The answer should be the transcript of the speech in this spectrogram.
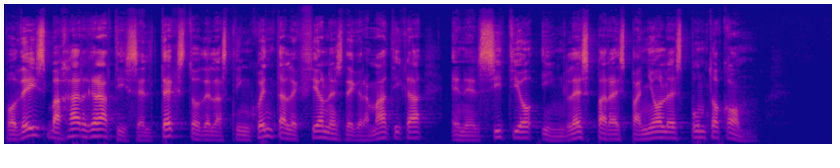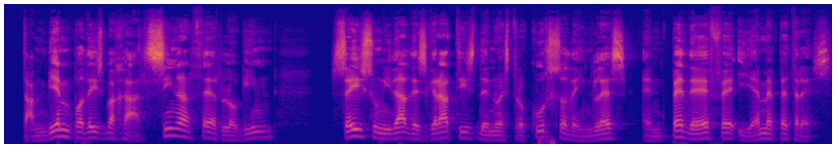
Podéis bajar gratis el texto de las 50 lecciones de gramática en el sitio inglesparaespañoles.com. También podéis bajar sin hacer login 6 unidades gratis de nuestro curso de inglés en PDF y MP3.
